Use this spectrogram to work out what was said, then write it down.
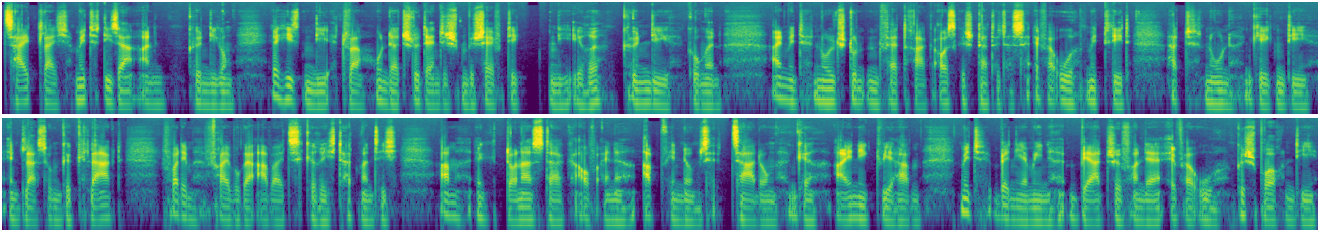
zeitgleich mit dieser Ankündigung erhielten die etwa 100 studentischen Beschäftigten ihre Kündigungen. Ein mit Null-Stunden-Vertrag ausgestattetes FAU-Mitglied hat nun gegen die Entlassung geklagt. Vor dem Freiburger Arbeitsgericht hat man sich am Donnerstag auf eine Abfindungszahlung geeinigt. Wir haben mit Benjamin Bertsche von der FAU gesprochen. Die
